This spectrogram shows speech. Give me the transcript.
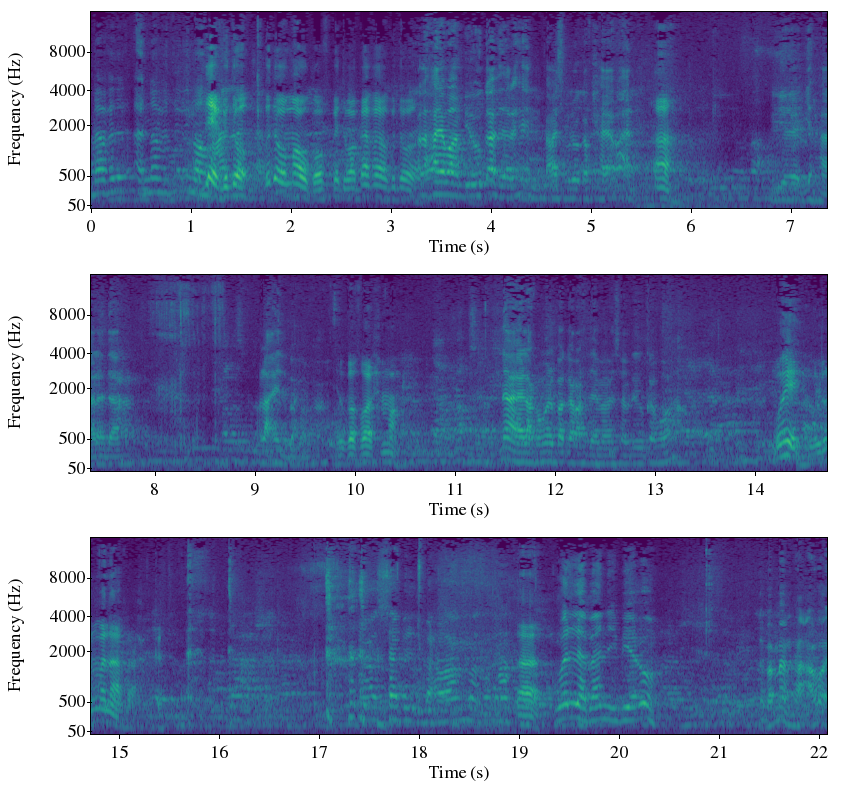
ما قدوا معلق. قدوا موقف قد وقفوا قدوا الحيوان بيوقف الحين بعد بيوقف حيوان. آه. يجي حالة داخل ولا يذبحوها يوقفوا الحمار ناهي لكم البقرة هذا ما يسوي يوقفوها. وهي المنافع حقتها. السبل يذبحوها آه. واللبن يبيعوه. لما ما ينفع وش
